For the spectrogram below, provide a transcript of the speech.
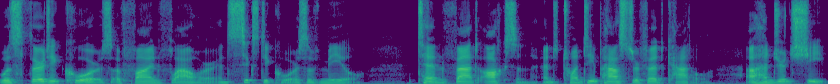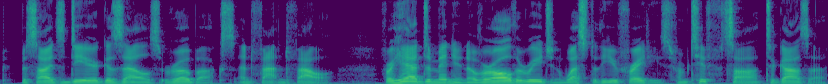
was thirty cors of fine flour and sixty cors of meal, ten fat oxen and twenty pasture fed cattle, a hundred sheep, besides deer, gazelles, roebucks, and fattened fowl. For he had dominion over all the region west of the Euphrates, from Tiphsah to Gaza,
